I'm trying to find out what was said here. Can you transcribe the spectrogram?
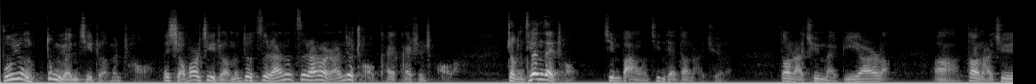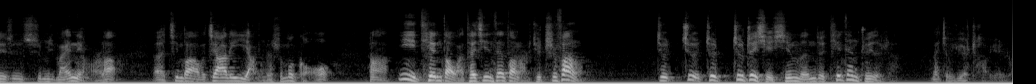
不用动员记者们吵，那小报记者们就自然自然而然就吵开开始吵了，整天在吵金霸王今天到哪儿去了，到哪儿去买鼻烟了，啊，到哪儿去是是买鸟了，呃，金霸王家里养着什么狗，啊，一天到晚他今天到哪儿去吃饭了，就就就就这些新闻就天天追着他，那就越吵越热，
